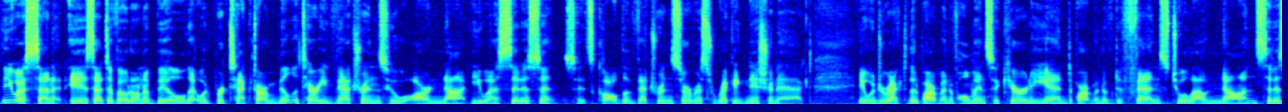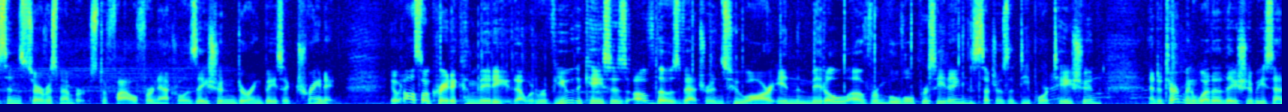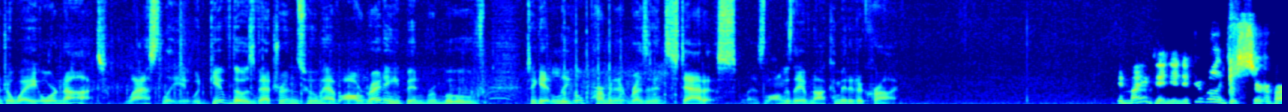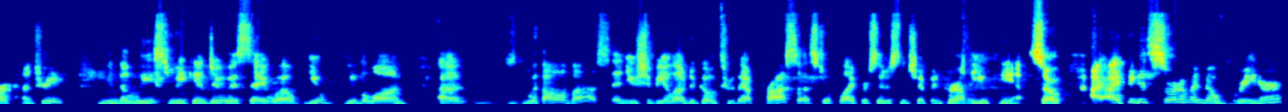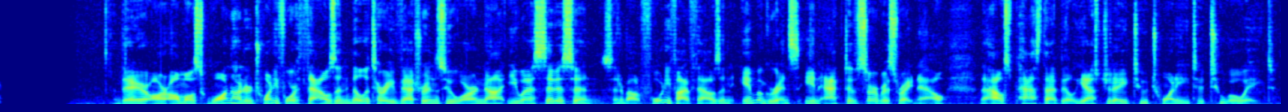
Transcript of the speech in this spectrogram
The U.S. Senate is set to vote on a bill that would protect our military veterans who are not U.S. citizens. It's called the Veteran Service Recognition Act. It would direct the Department of Homeland Security and Department of Defense to allow non citizen service members to file for naturalization during basic training. It would also create a committee that would review the cases of those veterans who are in the middle of removal proceedings, such as a deportation, and determine whether they should be sent away or not. Lastly, it would give those veterans whom have already been removed to get legal permanent resident status, as long as they have not committed a crime. In my opinion, if you're willing to serve our country, I mean, the least we can do is say, well, you you belong uh, with all of us, and you should be allowed to go through that process to apply for citizenship. And currently, you can't. So I, I think it's sort of a no-brainer. There are almost 124,000 military veterans who are not U.S. citizens and about 45,000 immigrants in active service right now. The House passed that bill yesterday, 220 to 208.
